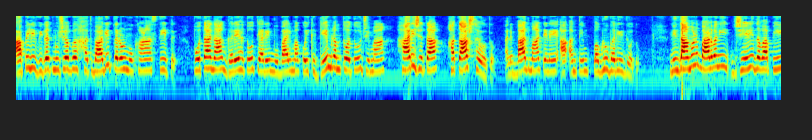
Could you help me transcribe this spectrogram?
આપેલી વિગત મુજબ હતભાગી તરુણ મોખાણા સ્થિત પોતાના ઘરે હતો ત્યારે મોબાઈલમાં કોઈક ગેમ રમતો હતો જેમાં હારી જતા હતાશ થયો હતો અને બાદમાં તેણે આ અંતિમ પગલું ભરી લીધું હતું. નિંદામણ બાળવાની ઝેરી દવા પી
